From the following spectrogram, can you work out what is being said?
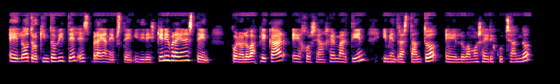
el otro quinto Beatle es Brian Epstein. Y diréis, ¿quién es Brian Epstein? Pues nos lo va a explicar eh, José Ángel Martín, y mientras tanto eh, lo vamos a ir escuchando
